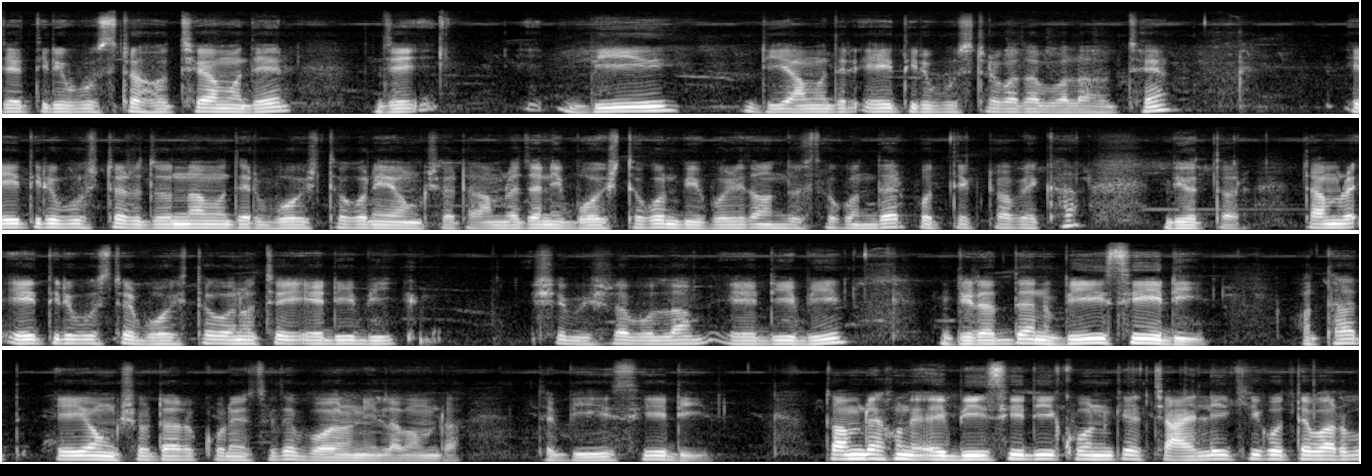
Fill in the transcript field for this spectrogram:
যে ত্রিভুজটা হচ্ছে আমাদের যে বি ডি, আমাদের এই ত্রিভুজটার কথা বলা হচ্ছে। এই ত্রিভুজটার জন্য আমাদের বহিষ্ঠকোণ এই অংশটা। আমরা জানি বহিষ্ঠকোণ বিপরীত অন্তস্থকোণদের প্রত্যেকটা অপেক্ষা বৃহত্তর। তা আমরা এই ত্রিভুজটার বহিষ্ঠকোণ হচ্ছে এডিবি সে বিষয়টা বললাম এডিবি গ্রেটার দেন বিসিডি অর্থাৎ এই অংশটার কোন সাথে বড় নিলাম আমরা, যে বিসিডি তো আমরা এখন এই বিসিডি কোনকে চাইলেই কী করতে পারব?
